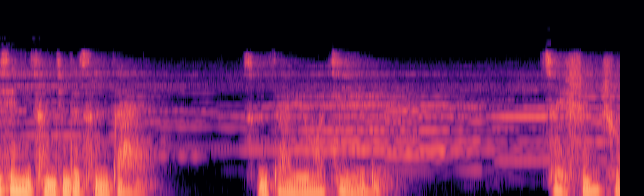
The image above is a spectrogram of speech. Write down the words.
谢你曾经的存在，存在于我记忆里最深处、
